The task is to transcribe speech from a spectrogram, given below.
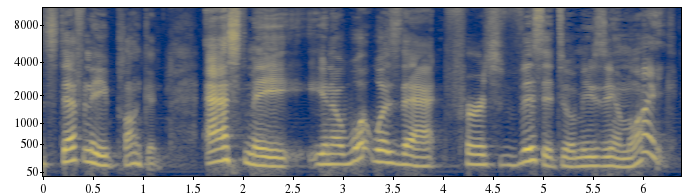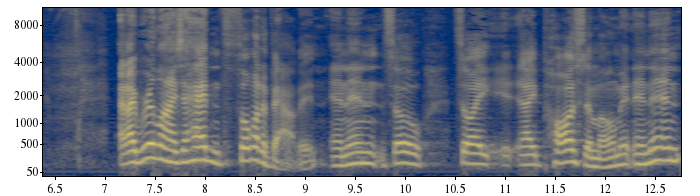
Stephanie Plunkett asked me, you know, what was that first visit to a museum like? And I realized I hadn't thought about it. And then, so, so I, I paused a moment, and then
